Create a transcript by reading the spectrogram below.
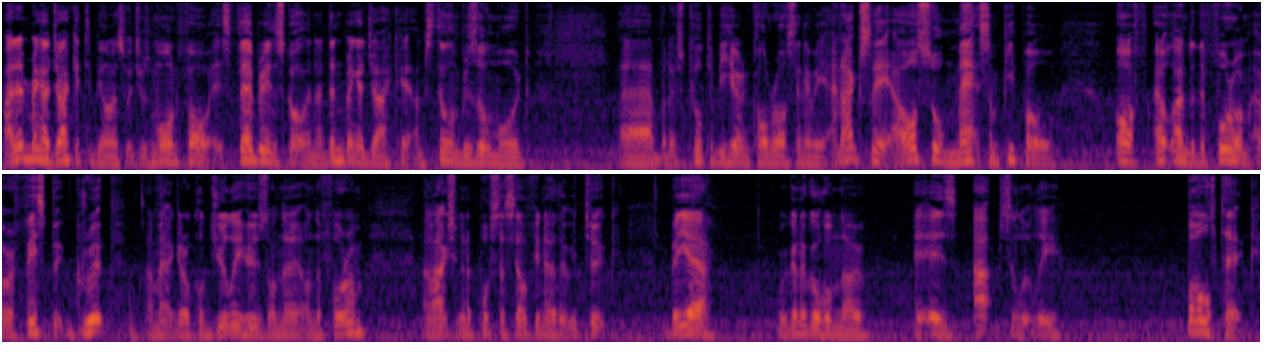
I didn't bring a jacket to be honest, which was my own fault. It's February in Scotland. I didn't bring a jacket. I'm still in Brazil mode. Uh, but it's cool to be here in Culross anyway. And actually, I also met some people off Outlander the forum, our Facebook group. I met a girl called Julie who's on the on the forum. I'm actually going to post a selfie now that we took. But yeah, we're going to go home now. It is absolutely Baltic.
